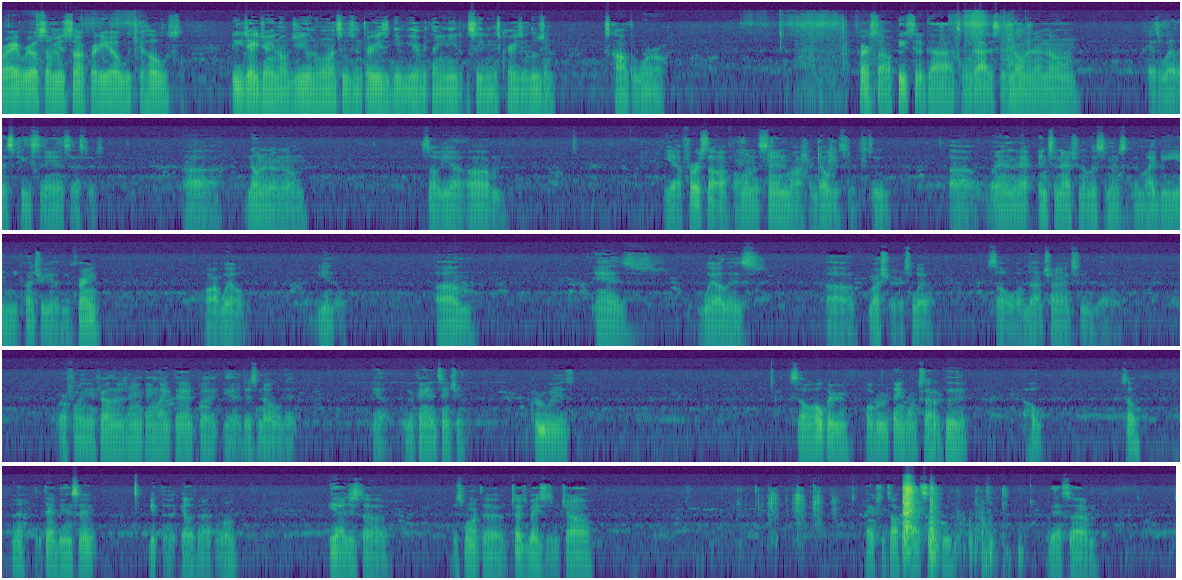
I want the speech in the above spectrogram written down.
right, Real Soul Music Talk Radio with your host, DJ Jane OG, on the one, twos, and threes to give you everything you need to proceed in this crazy illusion. It's called the world. First off, peace to the gods and goddesses known and unknown, as well as peace to the ancestors, uh, known and unknown. So yeah, um, yeah. First off, I want to send my condolences to uh, my interna- international listeners that might be in the country of Ukraine, or well, you know, um, as well as uh, Russia as well. So I'm not trying to uh, ruffle any feathers or anything like that, but yeah, just know that yeah, we're paying attention. Crew is. So hope every hope everything works out good. I hope. So, yeah, with that being said, get the elephant out the room. Yeah, I just uh just want to touch bases with y'all. Actually talk about something that's um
